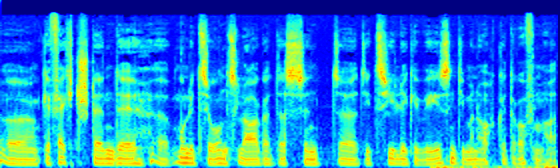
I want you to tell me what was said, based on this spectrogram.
äh, Gefechtsstände, äh, Munitionslager, das sind äh, die Ziele gewesen, die man auch getroffen hat.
